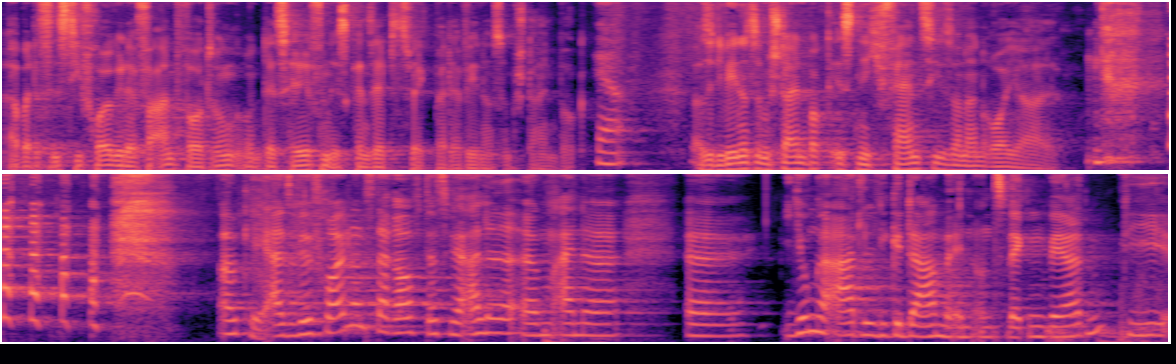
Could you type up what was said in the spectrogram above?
Aber das ist die Folge der Verantwortung und das Helfen ist kein Selbstzweck bei der Venus im Steinbock. Ja. Also die Venus im Steinbock ist nicht fancy, sondern royal. Okay, also wir freuen uns darauf, dass wir alle ähm, eine äh, junge adelige Dame in uns wecken werden, die,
